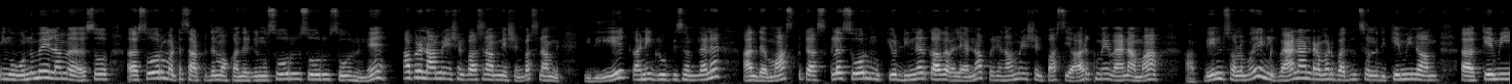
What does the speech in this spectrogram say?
நீங்கள் ஒன்றுமே இல்லாமல் சோ சோறு மட்டும் சாப்பிட்டு தான் உட்காந்துருக்கீங்க சோறு சோறு சோறுன்னு அப்புறம் நாமினேஷன் பாஸ் நாமினேஷன் பாஸ் நாமினே இதே கனி குரூப்பிசம் தானே அந்த மாஸ்க் டாஸ்கில் சோறு முக்கியம் டின்னருக்காக விளையாடணும் அப்போ நாமினேஷன் பாஸ் யாருக்குமே வேணாமா? அப்படின்னு சொல்லும்போது எங்களுக்கு வேணான்ற மாதிரி பதில் சொன்னது கெமி நாம் கெமி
